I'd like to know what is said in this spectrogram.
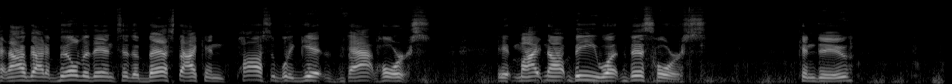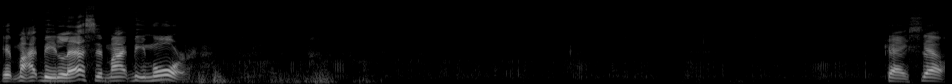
and I've got to build it into the best I can possibly get that horse. It might not be what this horse can do. It might be less, it might be more. Okay, so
